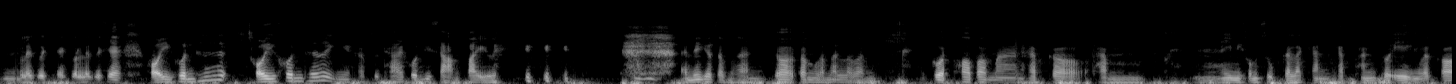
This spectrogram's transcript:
อืมแล้วกดแชร์กดแล้วก็แชร์ขออีกคนเถอะขออีกคนเถอะอย่างเงี้ยครับ สุดท้ายคนที่สามไปเลย อันนี้ก็สำคัญก็ต้องระมัดระวังกดพอประมาณนะครับ ก็ทำอ่า ให้มีความสุขกันละกันครับ ทั้งตัวเองแล้วก็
